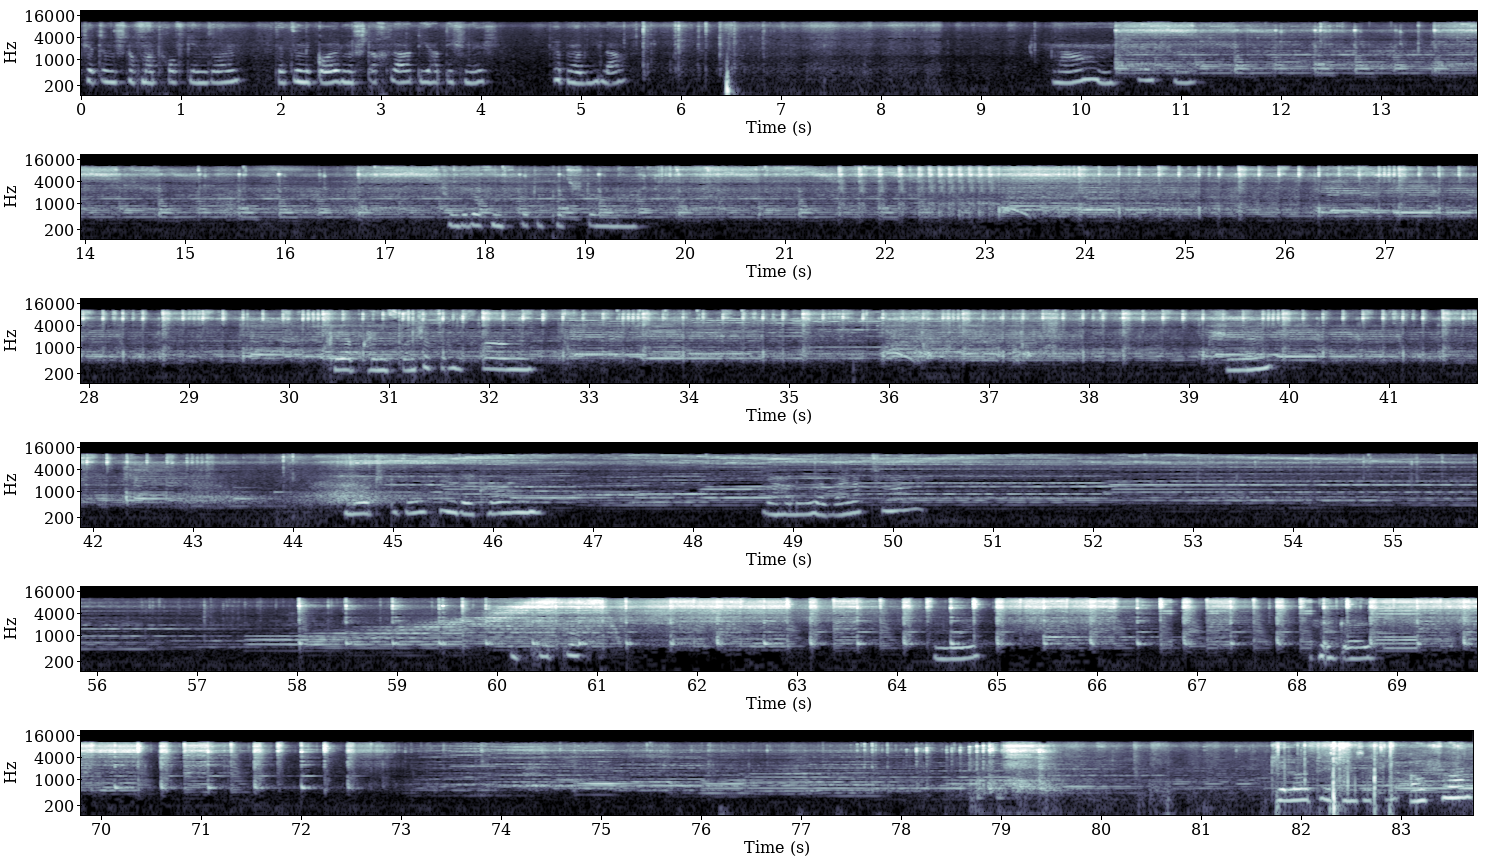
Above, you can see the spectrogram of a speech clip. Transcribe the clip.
Ich hätte nicht nochmal drauf gehen sollen. Ich hätte eine goldene Stachler, die hatte ich nicht. Ich habe nur lila. Fünf Doppelplatzsterne. Okay, ich habe keine Freundschaftsanfragen. Okay. Not besuchen, willkommen. Ja, hallo, Herr Weihnachtsmann. Okay, Leute, ich muss jetzt hier aufhören.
